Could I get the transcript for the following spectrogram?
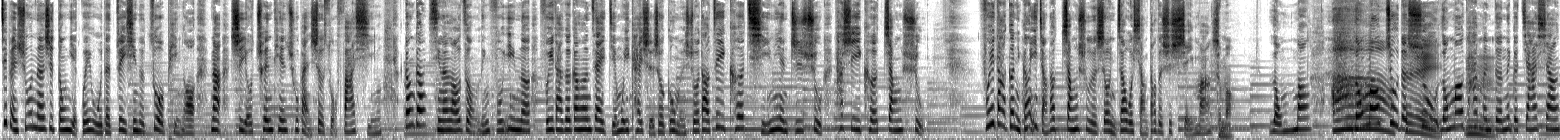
这本书呢，是东野圭吾的最新的作品哦，那是由春天出版社所发行。刚刚秦岚老总林福义呢，福义大哥刚刚在节目一开始的时候跟我们说到，这一棵祈念之树，它是一棵樟树。福一大哥，你刚刚一讲到樟树的时候，你知道我想到的是谁吗？什么龙猫，啊龙猫住的树，对龙猫他们的嗯那个家乡，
